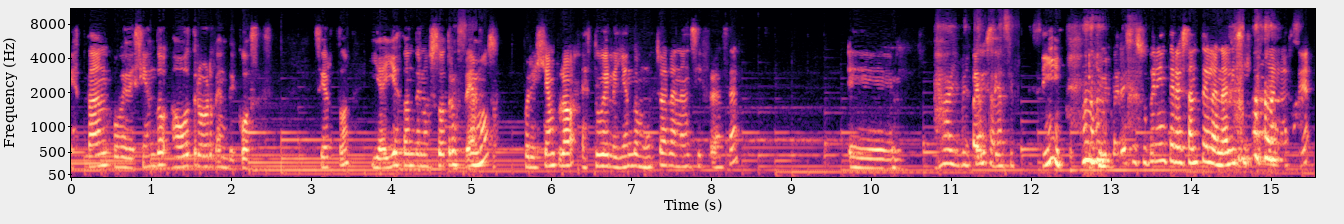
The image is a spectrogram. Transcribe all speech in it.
están obedeciendo a otro orden de cosas, ¿cierto? Y ahí es donde nosotros vemos, por ejemplo, estuve leyendo mucho a la Nancy Fraser. Eh, Ay, me encanta Nancy Sí, me parece súper interesante el análisis que ella hace,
